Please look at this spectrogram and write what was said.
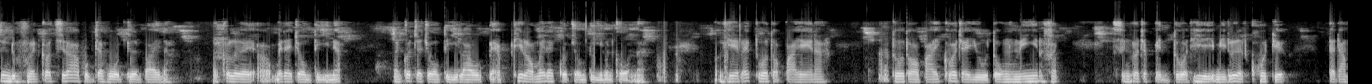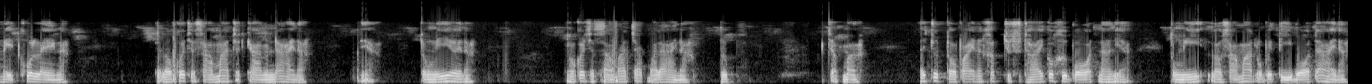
ึ่งดูเหมือนก็ซิล่าผมจะโหดเกินไปนะ มันก็เลยเออไม่ได้โจมตีเนี่ย มันก็จะโจมตีเราแบบที่เราไม่ได้กดโจมตีมันก่อนนะ โอเค และตัวต่อไปนะ ตัวต่อไปก็จะอยู่ตรงนี้นะครับ ซึ่งก็จะเป็นตัวที่มีเลือดโคตรเยอะและดาเมจโคตรแรงนะ แต่เราก็จะสามารถจัดการมันได้นะ เนี่ย ตรงนี้เลยนะ เราก็จะสามารถจับมาได้นะปึ๊บ จับมา และจุดต่อไปนะครับ จุดสุดท้ายก็คือบอสนะเนี่ย ตรงนี้เราสามารถลงไปตีบอสได้นะ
